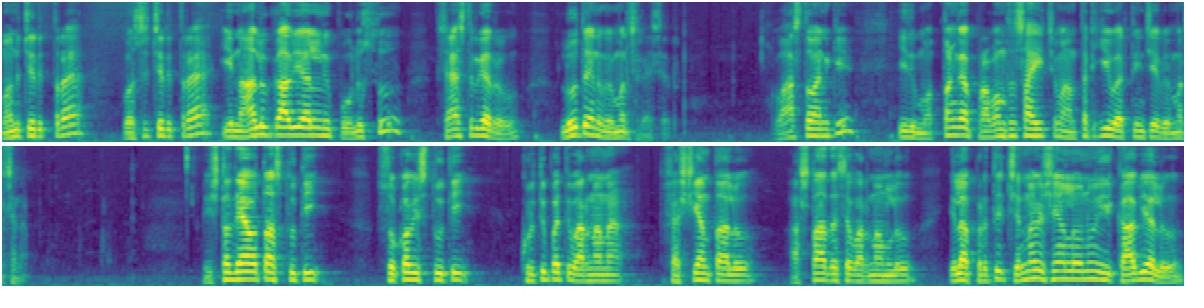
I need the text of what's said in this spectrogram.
మనుచరిత్ర వసుచరిత్ర ఈ నాలుగు కావ్యాలని పోలుస్తూ శాస్త్రి గారు లోతైన విమర్శ రాశారు వాస్తవానికి ఇది మొత్తంగా ప్రబంధ సాహిత్యం అంతటికీ వర్తించే విమర్శన. ఇష్టదేవతా స్థుతి సుఖవిస్తుతి కృతిపతి వర్ణన షష్యంతాలు అష్టాదశ వర్ణనలు ఇలా ప్రతి చిన్న విషయంలోనూ ఈ కావ్యాలు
